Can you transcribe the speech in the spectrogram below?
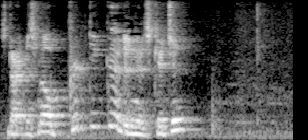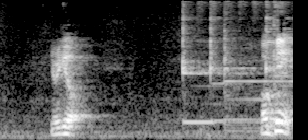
Starting to smell pretty good in this kitchen. Here we go. Okay,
